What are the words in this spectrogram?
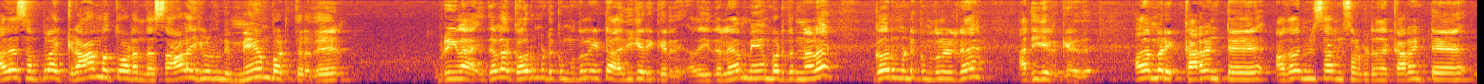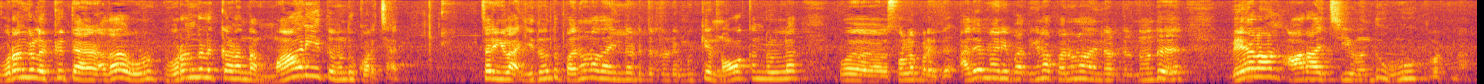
அதே சமயத்தில் கிராமத்தோட அந்த சாலைகள் வந்து மேம்படுத்துறது. அப்படிங்களா இதெல்லாம் கவர்மெண்ட்டுக்கு முதலீட்டை அதிகரிக்கிறது. அது இதெல்லாம் மேம்படுத்துறதுனால கவர்மெண்ட்டுக்கு முதலீட்டை அதிகரிக்கிறது. அதே மாதிரி கரண்ட்டு அதாவது மின்சாரம் சொல்கிறது கரண்ட்டு உரங்களுக்கு தே அதாவது உரங்களுக்கான அந்த மானியத்தை வந்து குறைச்சார். சரிங்களா? இது வந்து பதினொன்றாம் ஐந்தாண்டு முக்கிய நோக்கங்களில் சொல்லப்படுது. அதே மாதிரி பார்த்தீங்கன்னா பதினொன்றாம் ஐந்தாண்டு வந்து வேளாண் ஆராய்ச்சியை வந்து ஊக்கப்படுத்தினார்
